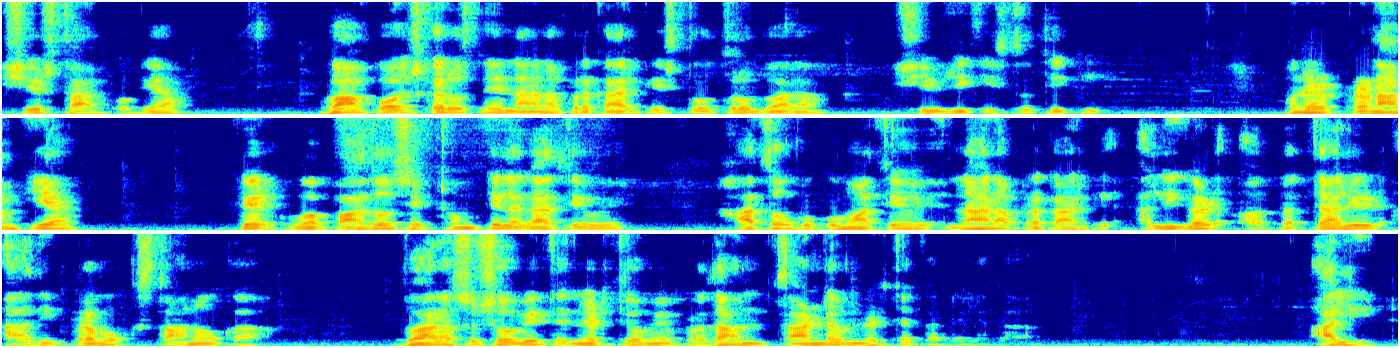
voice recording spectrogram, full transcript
शिव स्थान को गया। वहाँ पहुंचकर उसने नाना प्रकार के स्तोत्रों द्वारा शिव जी की स्तुति की। उन्हें प्रणाम किया। फिर वह पादों से ठुमके लगाते हुए, हाथों को घुमाते हुए नाना प्रकार के अलीगढ़ और प्रत्यालीढ़ आदि प्रमुख स्थानों का द्वारा सुशोभित नृत्यों में प्रधान तांडव नृत्य करने लगा। आलीड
